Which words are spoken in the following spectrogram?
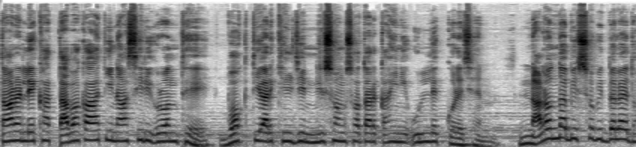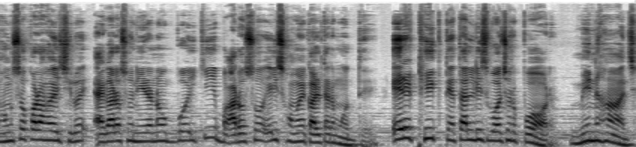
তাঁর লেখা তাবাকাতি নাসিরি গ্রন্থে বখতিয়ার খিলজির নৃশংসতার কাহিনী উল্লেখ করেছেন। নালন্দা বিশ্ববিদ্যালয় ধ্বংস করা হয়েছিল এগারোশো নিরানব্বই কি বারোশো এই সময়কালটার মধ্যে। এর ঠিক তেতাল্লিশ বছর পর মিনহাজ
